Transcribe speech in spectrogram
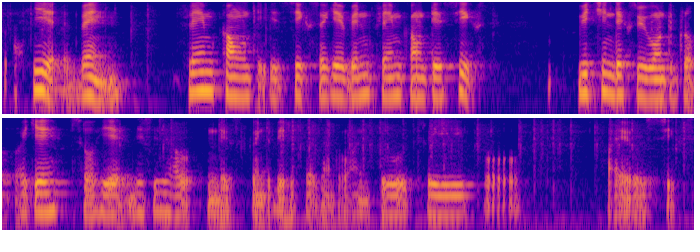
So here when flame count is 6 okay when flame count is 6 which index we want to drop okay? So here this is how index is going to be represent. 1 2 3 4 5 6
